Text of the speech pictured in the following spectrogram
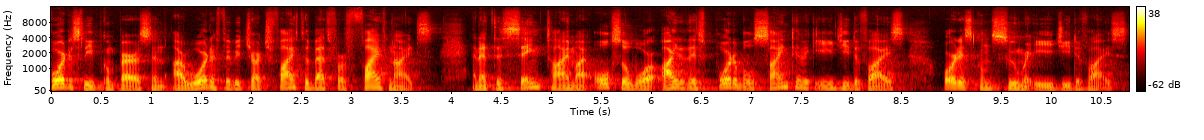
For the sleep comparison, I wore the Fitbit Charge 5 to bed for 5 nights. And at the same time, I also wore either this portable scientific EEG device or this consumer EEG device.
